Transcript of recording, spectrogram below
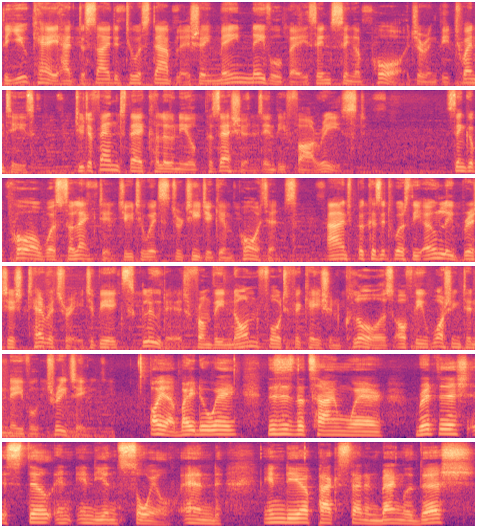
the UK had decided to establish a main naval base in Singapore during the 20s to defend their colonial possessions in the Far East. Singapore was selected due to its strategic importance and because it was the only British territory to be excluded from the non-fortification clause of the Washington Naval Treaty. Oh yeah, by the way, this is the time where British is still in Indian soil and India, Pakistan and Bangladesh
